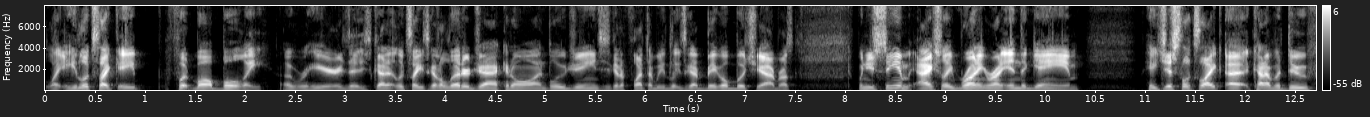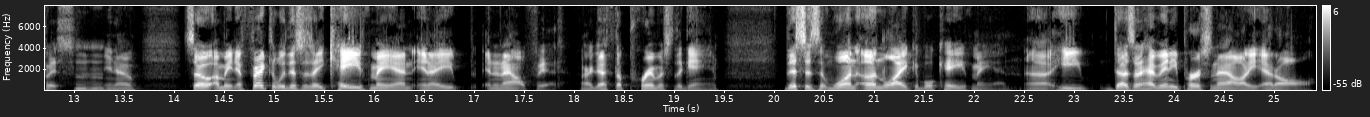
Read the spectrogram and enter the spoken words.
like he looks like a football bully over here. He's got it looks like he's got a leather jacket on, blue jeans. He's got a flat top. He's got big old bushy eyebrows. When you see him actually running around in the game, he just looks like a kind of a doofus, mm-hmm. you know. So I mean, effectively, this is a caveman in a in an outfit. All right, that's the premise of the game. This is one unlikable caveman. Uh, he doesn't have any personality at all.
